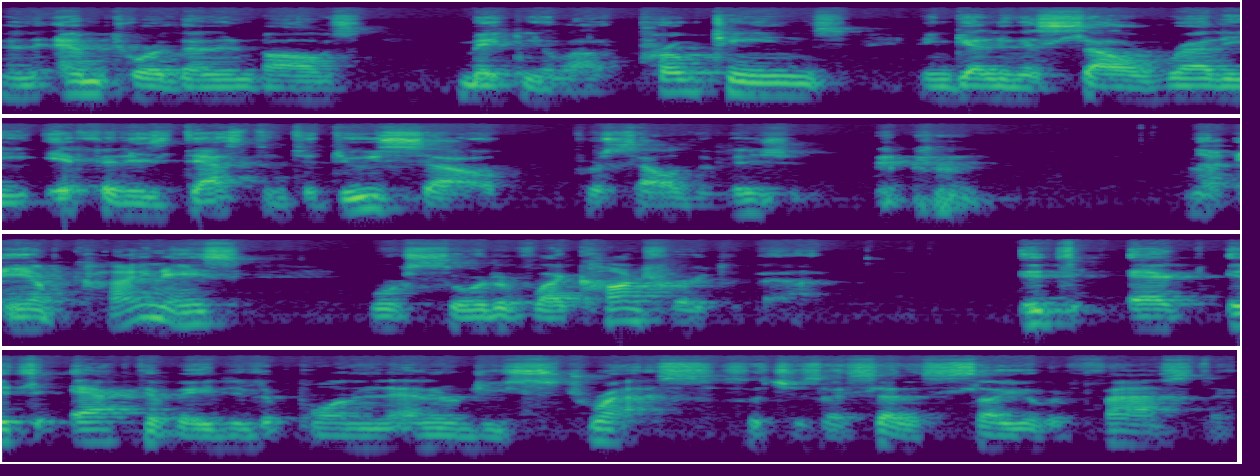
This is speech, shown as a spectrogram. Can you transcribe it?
And mTOR then involves making a lot of proteins and getting a cell ready, if it is destined to do so, for cell division. now, AMP kinase works sort of like contrary to that. It's, act, it's activated upon an energy stress, such as I said, a cellular fasting.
